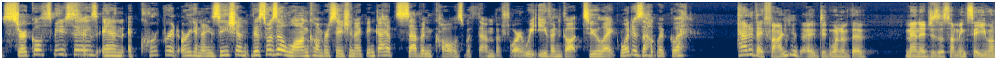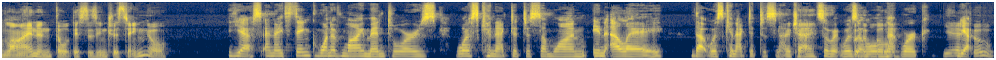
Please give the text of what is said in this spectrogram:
circle spaces in a corporate organization? This was a long conversation. I think I had seven calls with them before we even got to like, what does that look like? How did they find you though? Did one of the managers or something see you online and thought this is interesting or? Yes. And I think one of my mentors was connected to someone in LA that was connected to Snapchat. Okay. So it was Put a whole network. Yeah, yeah. Cool.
